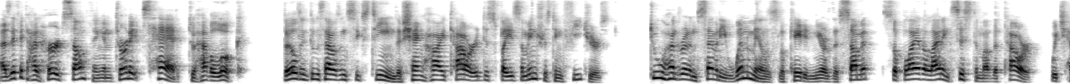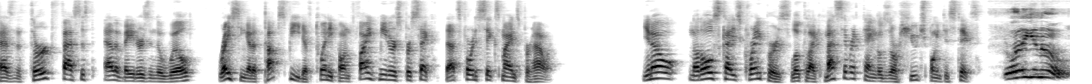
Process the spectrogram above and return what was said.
as if it had heard something and turned its head to have a look. Built in 2016, the Shanghai Tower displays some interesting features. 270 windmills located near the summit supply the lighting system of the tower, which has the third fastest elevators in the world, racing at a top speed of 20.5 meters per second. That's 46 miles per hour. You know, not all skyscrapers look like massive rectangles or huge pointy sticks. What do you know?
